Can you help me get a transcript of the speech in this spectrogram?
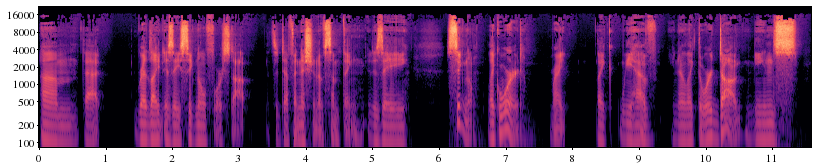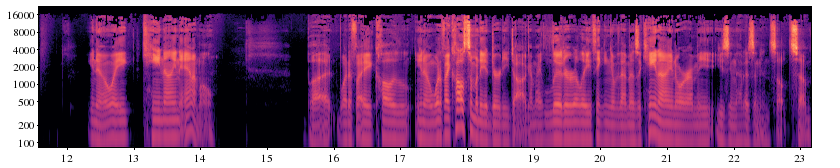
Um, that red light is a signal for stop. It's a definition of something. It is a signal, like word, right? Like we have, you know, like the word dog means, you know, a canine animal. But what if I call, you know, what if I call somebody a dirty dog? Am I literally thinking of them as a canine or am I using that as an insult? So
